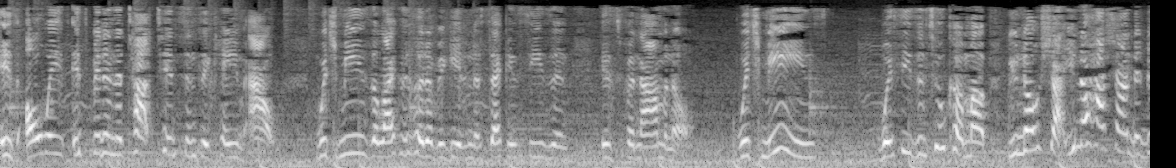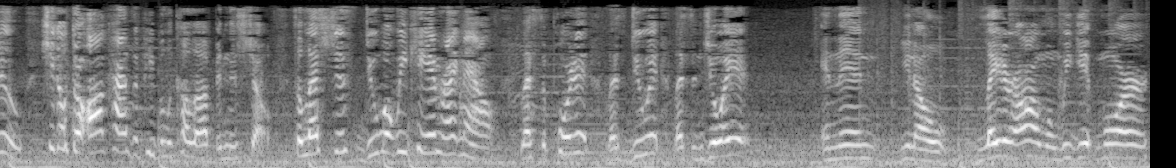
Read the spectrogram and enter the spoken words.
is always it's been in the top 10 since it came out which means the likelihood of it getting a second season is phenomenal. Which means when season two come up, you know Sha- you know how Shonda do. She gonna throw all kinds of people of color up in this show. So let's just do what we can right now. Let's support it. Let's do it. Let's enjoy it. And then, you know, later on when we get more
